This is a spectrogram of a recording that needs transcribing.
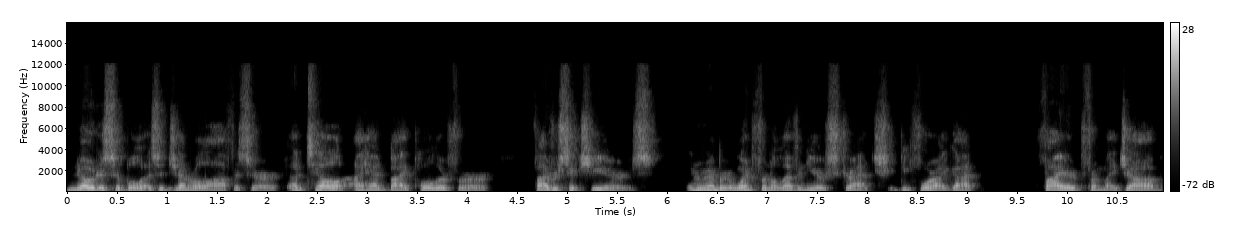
noticeable as a general officer until I had bipolar for five or six years. And remember, it went for an 11 year stretch before I got fired from my job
